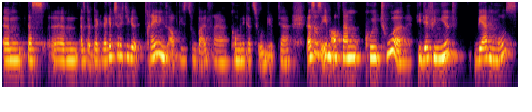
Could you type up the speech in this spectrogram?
ähm, das, ähm, also da, da gibt es ja richtige Trainings auch, die es zu gewaltfreier Kommunikation gibt. Ja, das ist eben auch dann Kultur, die definiert werden muss,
